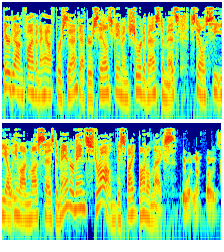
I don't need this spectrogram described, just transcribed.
they're down 5.5% after sales came in short of estimates. Still, CEO Elon Musk says demand remains strong despite bottlenecks. There weren't enough boats.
